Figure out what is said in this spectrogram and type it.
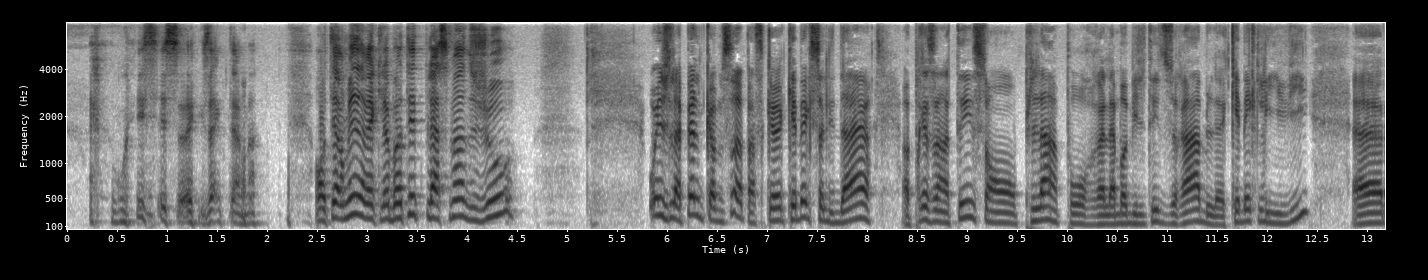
oui, c'est ça, exactement. on termine avec le beauté de placement du jour. Oui, je l'appelle comme ça parce que Québec solidaire a présenté son plan pour la mobilité durable Québec-Lévis. Euh,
